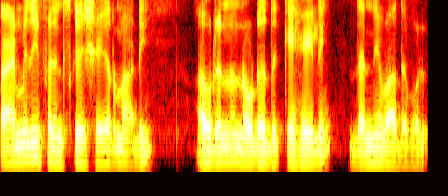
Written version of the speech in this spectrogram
ಫ್ಯಾಮಿಲಿ, ಫ್ರೆಂಡ್ಸ್ಗೆ ಶೇರ್ ಮಾಡಿ, ಅವರನ್ನು ನೋಡೋದಕ್ಕೆ ಹೇಳಿ. ಧನ್ಯವಾದಗಳು.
